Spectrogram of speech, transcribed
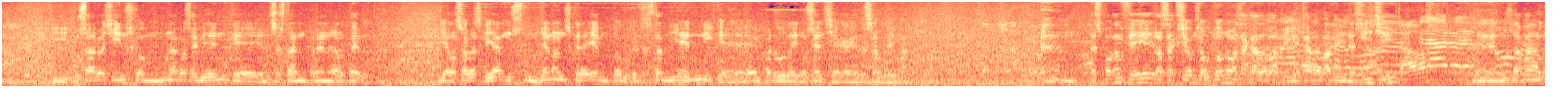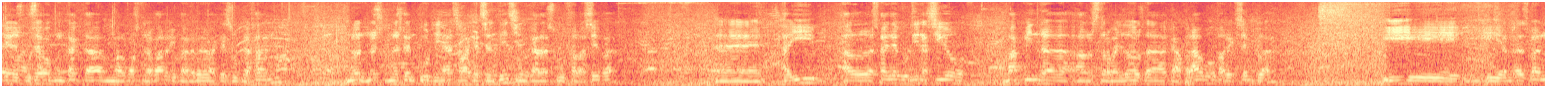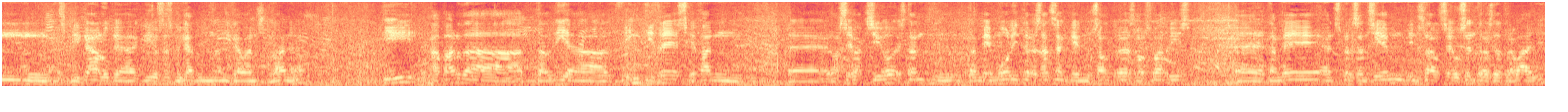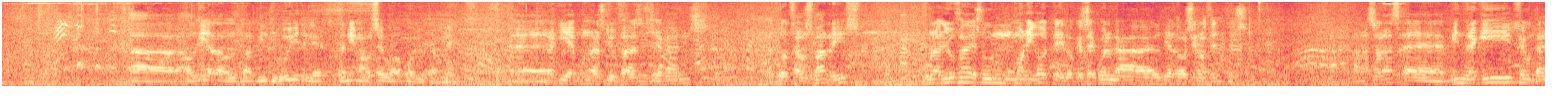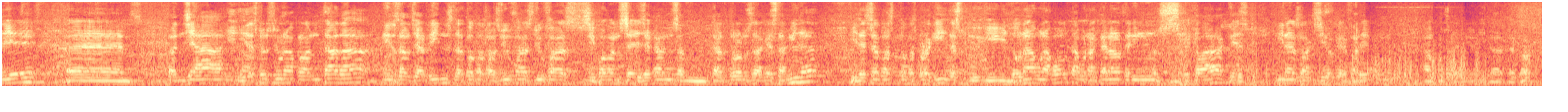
i posar-ho així com una cosa evident que ens estan prenent el pèl i aleshores que ja, ens, ja no ens creiem tot el que ens estan dient i que hem perdut la innocència, que aquest és el tema es poden fer les accions autònomes a cada barri que cada barri desitgi. Eh, us demano que us poseu en contacte amb el vostre barri per veure què és el que fan. No, no, no estem coordinats en aquest sentit, sinó cadascú fa la seva. Eh, ahir a l'espai de coordinació van vindre els treballadors de Capravo, per exemple, i, i ens van explicar el que aquí us ha explicat una mica abans l'Anna, i a part de, del dia 23 que fan eh, la seva acció estan també molt interessats en que nosaltres, els barris, eh, també ens presenciem dins dels seus centres de treball eh, el dia del, del 28 que tenim el seu apoyo també. Eh, aquí amb unes llufes gegants a tots els barris. Una llufa és un monigote, el que se cuelga el Dia de los Inocentes. Aleshores, eh, vindre aquí, fer un taller, eh, penjar i, i després fer una plantada dins dels jardins de totes les llufes, llufes si poden ser gegants amb cartrons d'aquesta mida i deixar-les totes per aquí i donar una volta on encara no tenim clar que és, quina és l'acció que farem amb posterioritat, d'acord?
